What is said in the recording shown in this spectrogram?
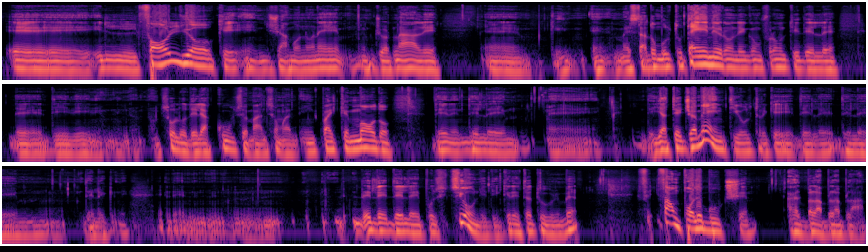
eh, il foglio che diciamo, non è un giornale eh, che è, stato molto tenero nei confronti delle, de, de, de, non solo delle accuse, ma insomma in qualche modo delle, delle, eh, degli atteggiamenti, oltre che delle delle, delle posizioni di Greta Thunberg, fa un po' le bucce al bla bla bla.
